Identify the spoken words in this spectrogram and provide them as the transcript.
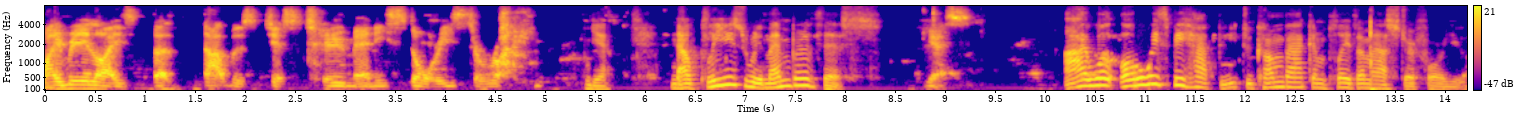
I realized that that was just too many stories to write. Yeah. Now, please remember this. Yes. I will always be happy to come back and play the master for you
